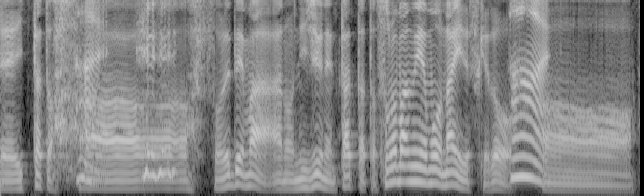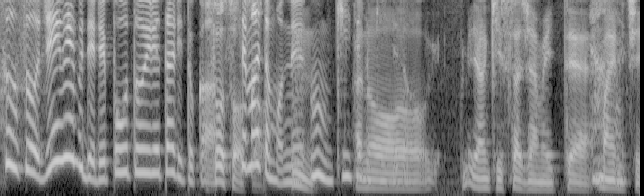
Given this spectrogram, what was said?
えー行ったと、あー それでまああの20年経ったと。その番組はもうないですけど、はい。そうそう。JWEB でレポートを入れたりとかそうそうそう。してましたもんね。うん、聞いてた聞いてた。あのーヤンキースタジアム行ってはい。毎日、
